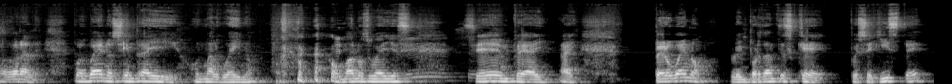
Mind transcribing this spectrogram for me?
Órale. Pues bueno, siempre hay un mal güey, ¿no? o malos güeyes. Sí, sí. Siempre hay, hay. Pero bueno, lo importante es que pues seguiste.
